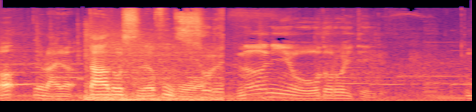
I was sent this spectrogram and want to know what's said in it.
好又来了大家都死而复活。那你有多少一点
